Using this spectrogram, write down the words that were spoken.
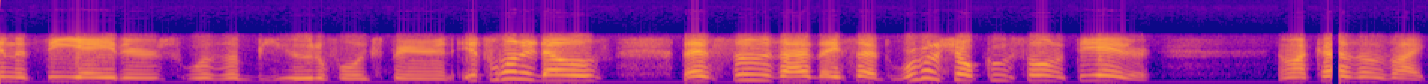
in the theaters was a beautiful experience. It's one of those that as soon as I they said we're going to show Kuso in the theater, and my cousin was like,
